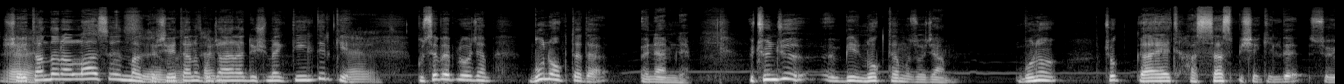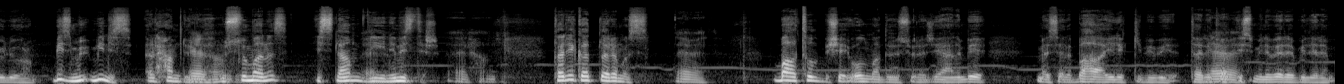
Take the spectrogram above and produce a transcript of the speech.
Evet. Şeytandan Allah'a sığınmaktır. Sığınmak, Şeytanın tabii. kucağına düşmek değildir ki. Evet. Bu sebeple hocam bu noktada önemli. Üçüncü bir noktamız hocam. Bunu çok gayet hassas bir şekilde söylüyorum. Biz müminiz elhamdülillah. Elhamdülillah. Müslümanız. İslam dinimizdir. Elhamdülillah. Tarikatlarımız Evet. batıl bir şey olmadığı sürece yani bir mesela Bahayilik gibi bir tarikat Evet. ismini verebilirim.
